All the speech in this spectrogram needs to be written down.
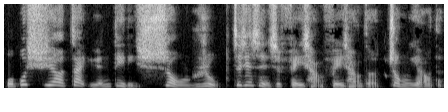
我不需要在原地里受辱。这件事情是非常非常的重要的。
